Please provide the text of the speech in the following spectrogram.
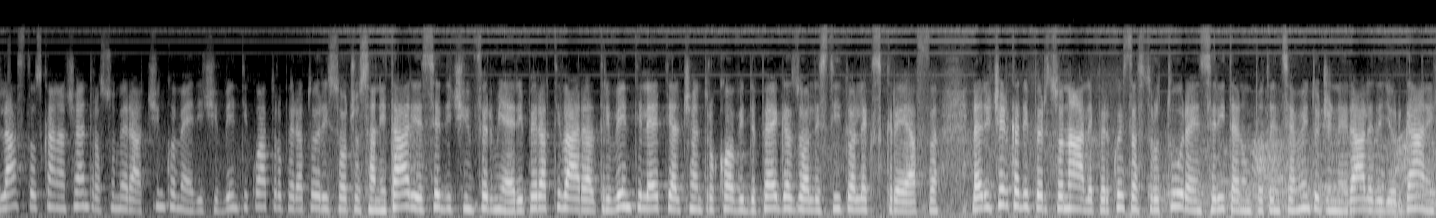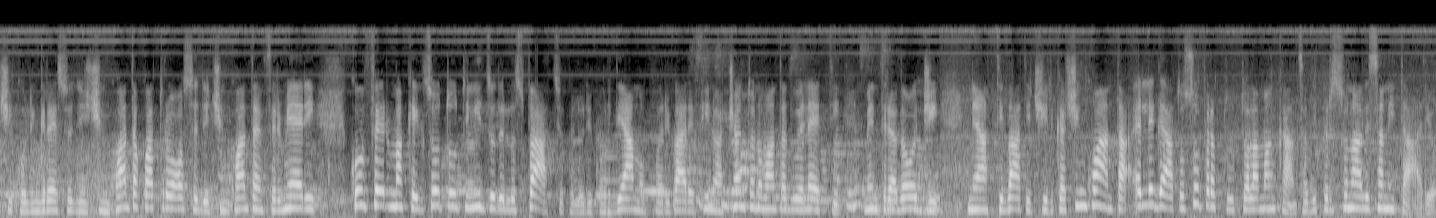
L'AS Toscana Centro assumerà 5 medici, 24 operatori sociosanitari e 16 infermieri per attivare altri 20 letti al centro Covid Pegaso allestito all'ex CREAF. La ricerca di personale per questa struttura è inserita in un potenziamento generale degli organici con l'ingresso di 54 OS e di 50 infermieri conferma che il sottoutilizzo dello spazio, che lo ricordiamo può arrivare fino a 192 letti, mentre ad oggi ne ha attivati circa 50, è legato soprattutto alla mancanza di personale sanitario.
